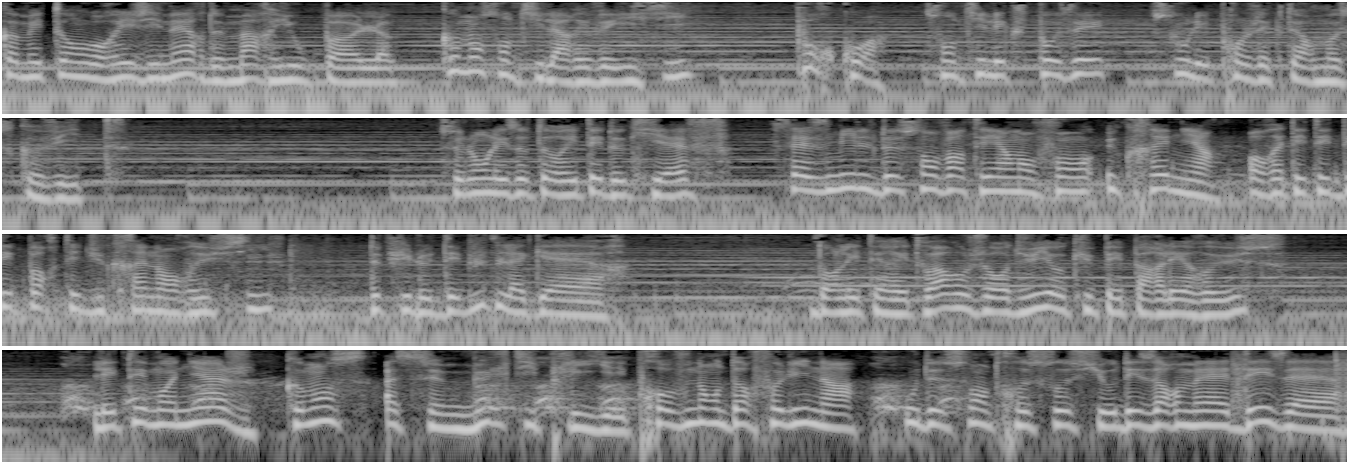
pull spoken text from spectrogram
comme étant originaires de Mariupol. Comment sont-ils arrivés ici? Pourquoi sont-ils exposés sous les projecteurs moscovites? Selon les autorités de Kiev, 16 221 enfants ukrainiens auraient été déportés d'Ukraine en Russie depuis le début de la guerre. Dans les territoires aujourd'hui occupés par les Russes, les témoignages commencent à se multiplier, provenant d'orphelinats ou de centres sociaux désormais déserts,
